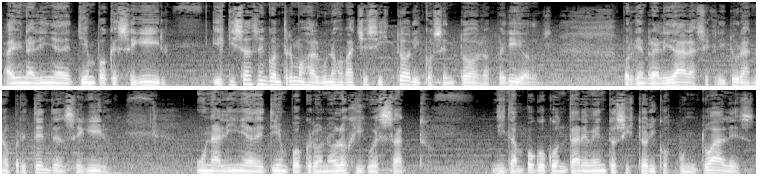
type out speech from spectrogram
Hay una línea de tiempo que seguir y quizás encontremos algunos baches históricos en todos los periodos, porque en realidad las escrituras no pretenden seguir una línea de tiempo cronológico exacto, ni tampoco contar eventos históricos puntuales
